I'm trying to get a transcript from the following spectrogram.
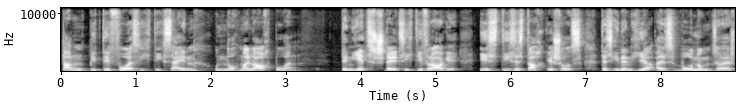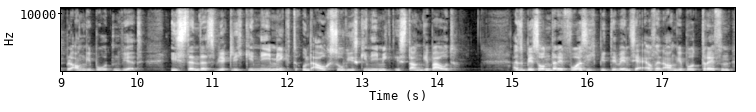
Dann bitte vorsichtig sein und nochmal nachbohren. Denn jetzt stellt sich die Frage, ist dieses Dachgeschoss, das Ihnen hier als Wohnung zum Beispiel angeboten wird, ist denn das wirklich genehmigt und auch so wie es genehmigt ist dann gebaut? Also besondere Vorsicht bitte, wenn Sie auf ein Angebot treffen,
